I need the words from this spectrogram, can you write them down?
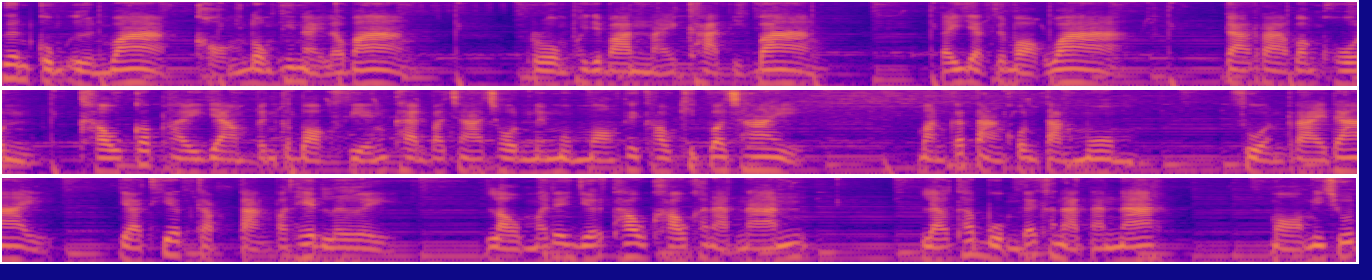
พื่อนๆกลุ่มอื่นว่าของลงที่ไหนแล้วบ้าง โรงพยาบาลไหนขาดอีกบ้าง และอยากจะบอกว่า ดาราบางคน เขาก็พยายามเป็นกระบอกเสียงแทนประชาชนในมุมมองที่เขาคิดว่าใช่ มันก็ต่างคนต่างมุม ส่วนรายได้ อย่าเทียบกับต่างประเทศเลย เราไม่ได้เยอะเท่าเขาขนาดนั้น แล้วถ้าบุ๋มได้ขนาดนั้นนะ หมอมีชุด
